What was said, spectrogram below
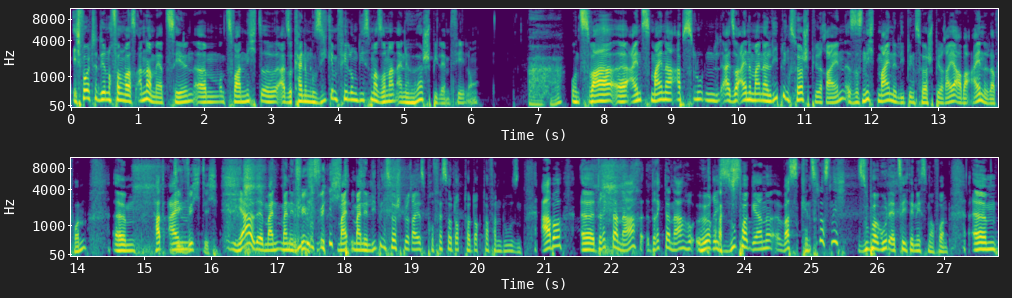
Ich wollte dir noch von was anderem erzählen, ähm, und zwar nicht, äh, also keine Musikempfehlung diesmal, sondern eine Hörspielempfehlung. Aha. Und zwar äh, eins meiner absoluten, also eine meiner Lieblingshörspielreihen, es ist nicht meine Lieblingshörspielreihe, aber eine davon, ähm, hat ein, Wie wichtig. ja, äh, mein, meine, Lieblings, mein, meine Lieblingshörspielreihe ist Professor Dr. Dr. van Dusen. Aber äh, direkt danach, direkt danach höre ich super gerne, äh, was, kennst du das nicht? Super gut, erzähle ich dir nächstes Mal von. Ähm,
